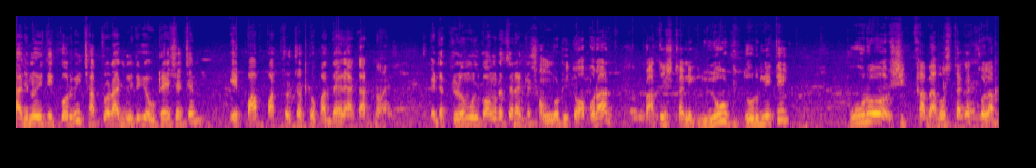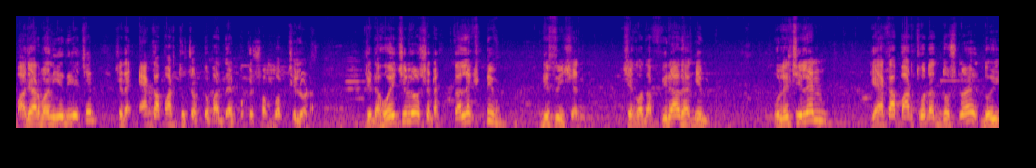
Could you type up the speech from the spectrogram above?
রাজনৈতিক কর্মী, ছাত্র রাজনীতিকে উঠে এসেছেন, এ পাপ পার্থ চট্টোপাধ্যায়ের একার নয়। এটা তৃণমূল কংগ্রেসের একটা সংগঠিত অপরাধ, প্রাতিষ্ঠানিক লুট, দুর্নীতি, পুরো শিক্ষা ব্যবস্থাকে খোলা বাজার বানিয়ে দিয়েছেন, সেটা একা পার্থ চট্টোপাধ্যায়ের পক্ষে সম্ভব ছিল না। যেটা হয়েছিল, সেটা কালেকটিভ ডিসিশন সে কথা ফিরাদ হাকিম বলেছিলেন যে একা প্রার্থনার দোষ নয় দই-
